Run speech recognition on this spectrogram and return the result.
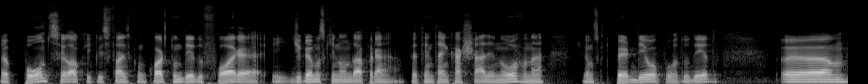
uh, pontos, sei lá o que, que eles fazem quando corta um dedo fora e digamos que não dá pra, pra tentar encaixar de novo, né? Digamos que tu perdeu a porra do dedo. Uh,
